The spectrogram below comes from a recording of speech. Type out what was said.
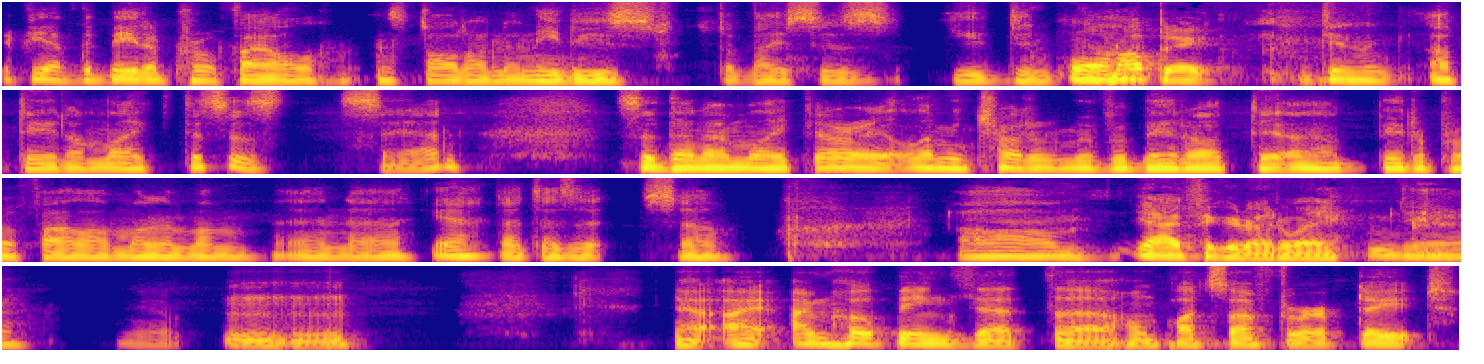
if you have the beta profile installed on any of these devices, you didn't won't uh, update. Didn't update. I'm like, this is sad. So then I'm like, all right, let me try to remove a beta update, uh, beta profile on one of them, and uh, yeah, that does it. So, um, yeah, I figured right away. Yeah, yeah. Mm-hmm. Yeah, I, I'm hoping that the HomePod software update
